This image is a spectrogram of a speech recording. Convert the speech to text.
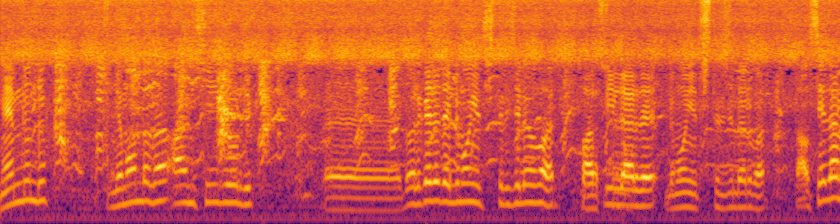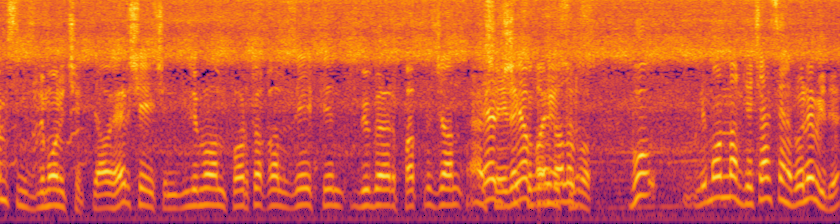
Memnunduk. Limonda da aynı şeyi gördük. Eee, bölgede de limon yetiştiricileri var. Farklı illerde limon yetiştiricileri var. Tavsiye eder misiniz limon için? Ya her şey için limon, portakal, zeytin, biber, patlıcan Her, her, şeyde şeye faydalı bu. Bu limonlar geçen sene böyle miydi?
